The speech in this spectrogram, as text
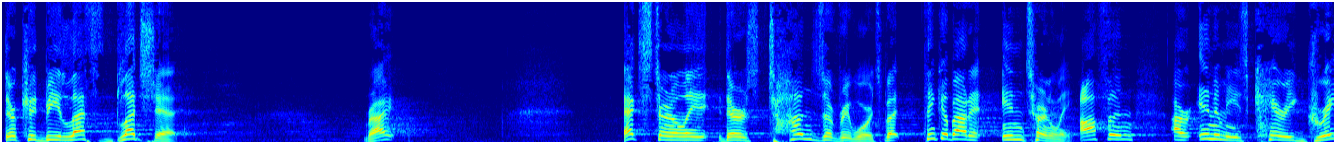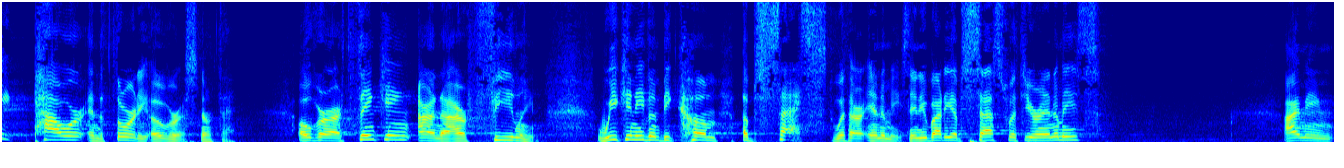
There could be less bloodshed right? Externally, there's tons of rewards, but think about it internally. Often, our enemies carry great power and authority over us, don't they? Over our thinking and our feeling. We can even become obsessed with our enemies. Anybody obsessed with your enemies? I mean,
